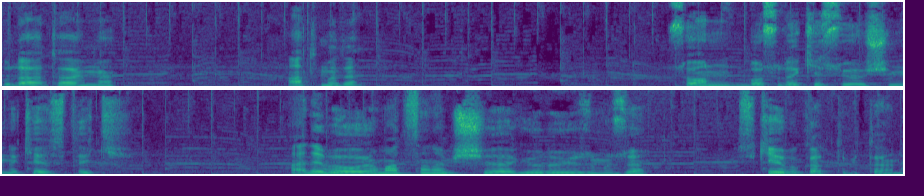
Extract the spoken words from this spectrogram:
Bu da atar mı? Atmadı. Son boss'u da kesiyoruz şimdi. Kestik. Hadi be oğlum atsana bir şeyler gördü yüzümüze. Skillbook attı bir tane.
